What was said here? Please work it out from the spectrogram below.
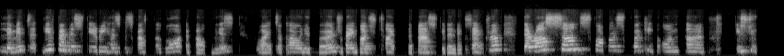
limits. And here feminist theory has discussed a lot about this, right? So how it emerged, very much tied to the masculine, etc. There are some scholars working on uh, issues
